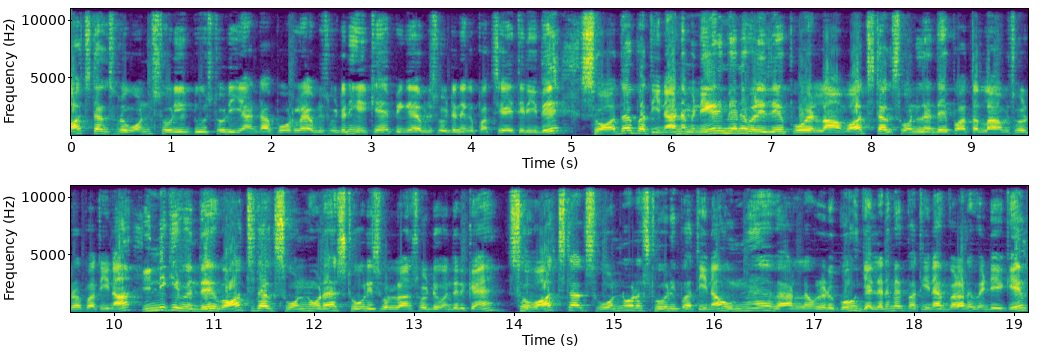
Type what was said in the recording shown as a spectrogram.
வாட்ச் டாக்ஸோட ஒன் ஸ்டோரி டூ ஸ்டோரி ஏன்டா போடல அப்படின்னு சொல்லிட்டு நீங்கள் கேட்பீங்க. அப்படின்னு சொல்லிட்டு எனக்கு பச்சையாக தெரியுது. ஸோ அதை பார்த்தீங்கன்னா நம்ம நேர்மையான வழியிலே போயிடலாம். வாட்ச் டாக்ஸ் ஒன்லேருந்தே பார்த்துடலாம் அப்படின்னு சொல்லிட்டு பார்த்தீங்கன்னா இன்னைக்கு வந்து வாட்ச் டாக்ஸ் ஒன்னோட ஸ்டோரி சொல்லலாம்னு சொல்லிட்டு வந்திருக்கேன். ஸோ வாட்ச் டாக்ஸ் ஒன்னோட ஸ்டோரி பார்த்தீங்கன்னா உண்மையாக வேற லெவல் இருக்கும். எல்லாருமே பார்த்தீங்கன்னா விளாட வேண்டிய கேம்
